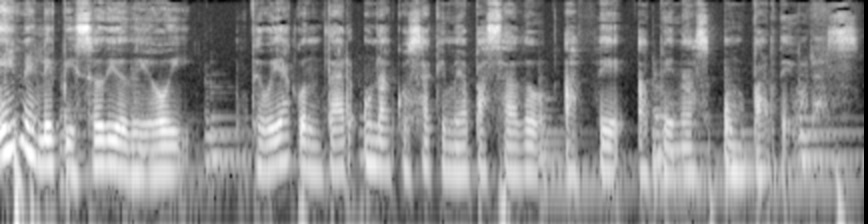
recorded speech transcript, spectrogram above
En el episodio de hoy te voy a contar una cosa que me ha pasado hace apenas un par de horas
